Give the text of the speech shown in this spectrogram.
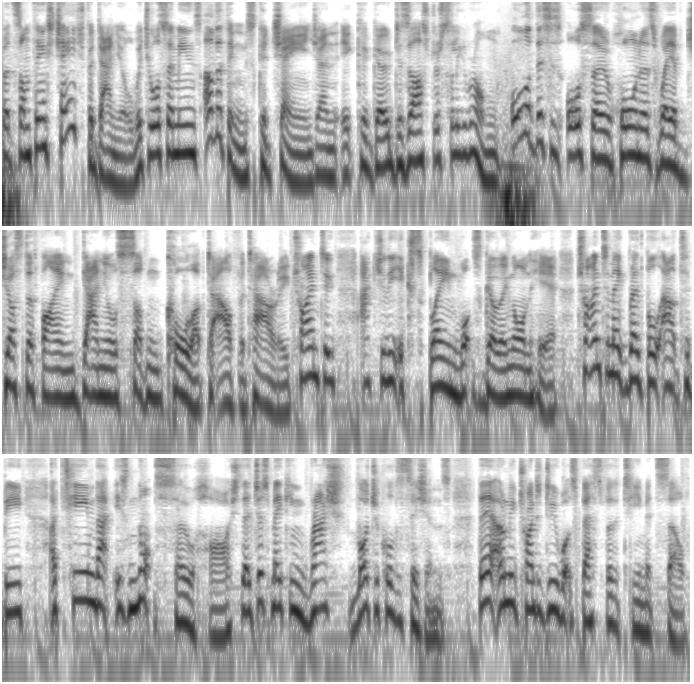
But something's changed for Daniel, which also means other things could change and it could go disastrously wrong. All of this is also Horner's way of justifying Daniel's sudden call up to AlphaTauri, trying to actually explain what's going on here, trying to make Red Bull out to be a team that is not so harsh. They're just making rash, logical decisions. They're only trying to do what's best for the team itself.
